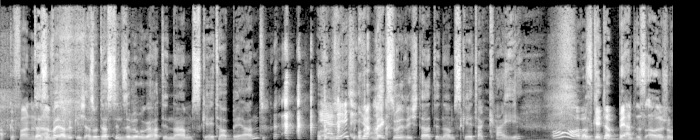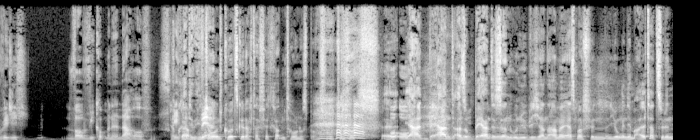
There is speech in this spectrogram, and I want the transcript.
abgefahrene da Namen. sind wir ja wirklich, also Dustin Semmerüger hat den Namen Skater Bernd. Ehrlich? Und Maxwell Richter hat den Namen Skater Kai. Oh, aber Skater Bernd ist aber schon wirklich. Wie kommt man denn darauf? Ich habe gerade im Hintergrund kurz gedacht, da fährt gerade ein Taunus bei uns. äh, Oh, oh. Ja, Bernd, also Bernd ist ja ein unüblicher Name erstmal für einen Jungen in dem Alter zu den,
